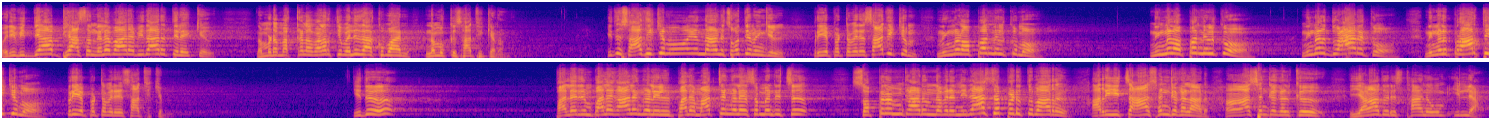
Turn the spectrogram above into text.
ഒരു വിദ്യാഭ്യാസ നിലവാര വിധാനത്തിലേക്ക് നമ്മുടെ മക്കളെ വളർത്തി വലുതാക്കുവാൻ നമുക്ക് സാധിക്കണം. ഇത് സാധിക്കുമോ എന്നാണ് ചോദ്യമെങ്കിൽ പ്രിയപ്പെട്ടവരെ സാധിക്കും. നിങ്ങളൊപ്പം നിൽക്കുമോ? നിങ്ങളൊപ്പം നിൽക്കുമോ നിങ്ങൾ ദ്വാരക്കോ? നിങ്ങൾ പ്രാർത്ഥിക്കുമോ? പ്രിയപ്പെട്ടവരെ സാധിക്കും. ഇത് പലരും പല കാലങ്ങളിൽ പല മാറ്റങ്ങളെ സംബന്ധിച്ച് സ്വപ്നം കാണുന്നവരെ നിരാശപ്പെടുത്തുമാറ് അറിയിച്ച ആശങ്കകളാണ്. ആ ആശങ്കകൾക്ക് യാതൊരു സ്ഥാനവും ഇല്ല.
